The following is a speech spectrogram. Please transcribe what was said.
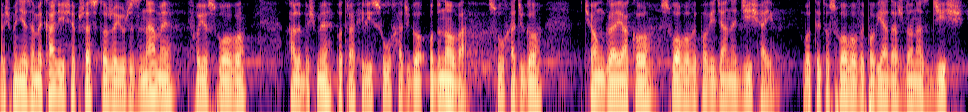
byśmy nie zamykali się przez to, że już znamy Twoje słowo, ale byśmy potrafili słuchać Go od nowa, słuchać Go ciągle jako słowo wypowiedziane dzisiaj, bo Ty to słowo wypowiadasz do nas dziś,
